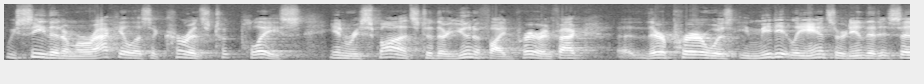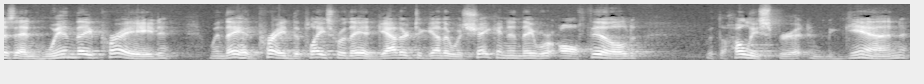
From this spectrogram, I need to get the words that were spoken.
we see that a miraculous occurrence took place in response to their unified prayer. In fact, uh, their prayer was immediately answered in that it says, And when they prayed, when they had prayed, the place where they had gathered together was shaken, and they were all filled with the Holy Spirit and began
